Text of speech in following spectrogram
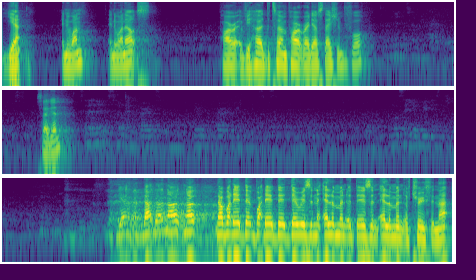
Yeah. Anyone? Anyone else? Pirate, have you heard the term pirate radio station before? Say again? yeah, no, no, no, no, no. But there, but there, there, there is an element of there's an element of truth in that.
